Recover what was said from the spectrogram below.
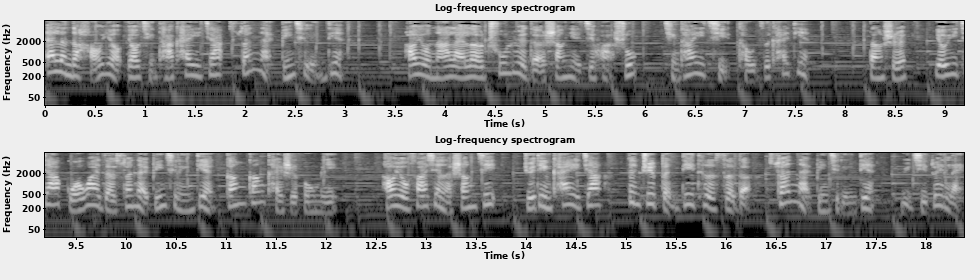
，Allen 的好友邀请他开一家酸奶冰淇淋店，好友拿来了粗略的商业计划书，请他一起投资开店。当时有一家国外的酸奶冰淇淋店刚刚开始风靡，好友发现了商机，决定开一家更具本地特色的酸奶冰淇淋店与其对垒。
